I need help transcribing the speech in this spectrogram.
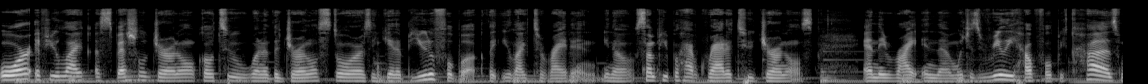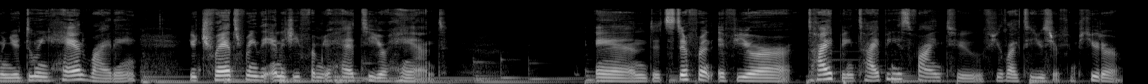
Or if you like a special journal, go to one of the journal stores and get a beautiful book that you like to write in. You know, some people have gratitude journals and they write in them, which is really helpful because when you're doing handwriting, you're transferring the energy from your head to your hand. And it's different if you're typing. Typing is fine too if you like to use your computer.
